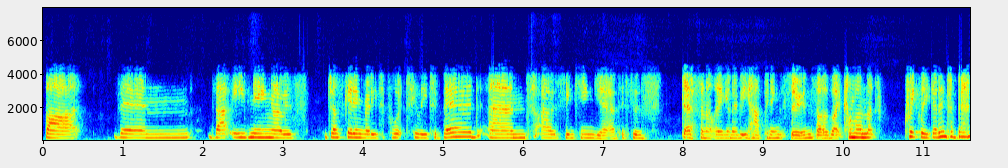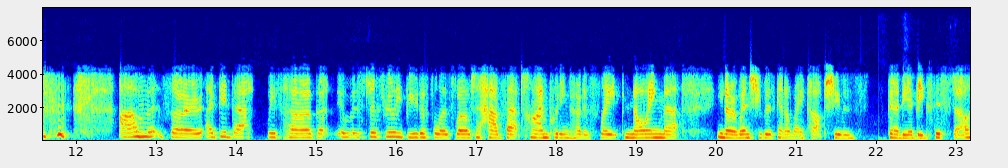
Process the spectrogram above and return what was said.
but then that evening, I was just getting ready to put Tilly to bed, and I was thinking, yeah, this is definitely going to be happening soon. So I was like, come on, let's quickly get into bed. um, so I did that with her, but it was just really beautiful as well to have that time putting her to sleep, knowing that, you know, when she was going to wake up, she was going to be a big sister.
